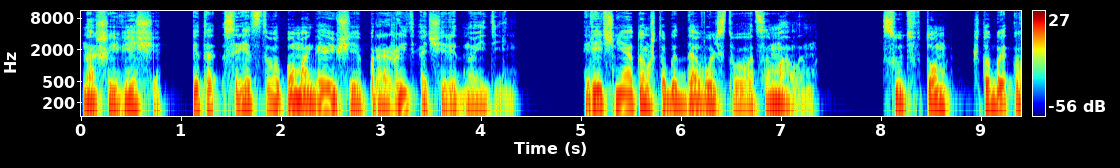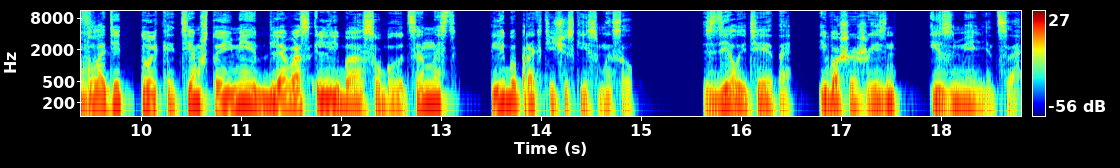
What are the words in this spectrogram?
Наши вещи — это средство, помогающее прожить очередной день. Речь не о том, чтобы довольствоваться малым. Суть в том, чтобы владеть только тем, что имеет для вас либо особую ценность, либо практический смысл. Сделайте это, и ваша жизнь изменится.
